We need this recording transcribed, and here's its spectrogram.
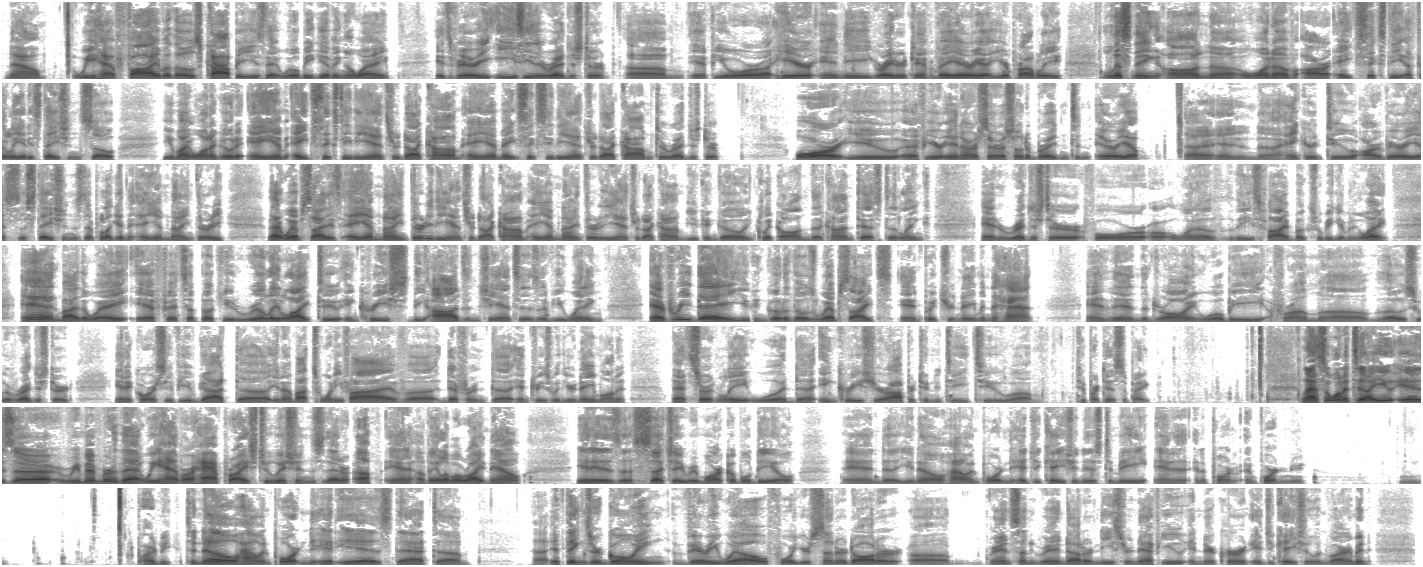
Now we have five of those copies that we'll be giving away. It's very easy to register. Um, if you're here in the greater Tampa Bay area, you're probably listening on uh, one of our 860 affiliated stations. So you might want to go to am860theanswer.com, am860theanswer.com to register. Or you, if you're in our Sarasota Bradenton area uh, and uh, anchored to our various uh, stations that plug into AM 930, that website is am930theanswer.com, am930theanswer.com. You can go and click on the contest link and register for uh, one of these five books we'll be giving away. And by the way, if it's a book you'd really like to increase the odds and chances of you winning, every day you can go to those websites and put your name in the hat, and then the drawing will be from uh, those who have registered. And of course, if you've got uh, you know about 25 uh, different uh, entries with your name on it, that certainly would uh, increase your opportunity to um, to participate. Last I want to tell you is uh, remember that we have our half price tuitions that are up and available right now. It is uh, such a remarkable deal, and uh, you know how important education is to me, and an important important. Hmm, pardon me. To know how important it is that um, uh, if things are going very well for your son or daughter, uh, grandson, granddaughter, niece, or nephew in their current educational environment.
